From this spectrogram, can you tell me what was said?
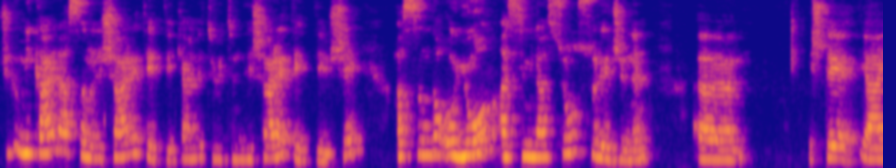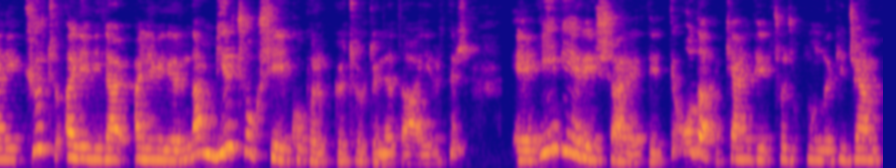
Çünkü Mikail Aslan'ın işaret ettiği, kendi tweet'inde işaret ettiği şey aslında o yoğun asimilasyon sürecinin, eee, işte, yani Kürt Aleviler Alevilerinden birçok şeyi koparıp götürdüğüne dairdir. Eee, iyi bir yere işaret etti. O da kendi çocukluğundaki cem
